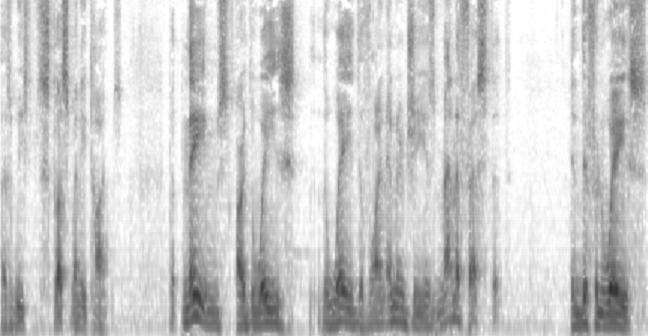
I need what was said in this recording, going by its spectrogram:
as we discussed many times. But names are the ways, the way divine energy is manifested in different ways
